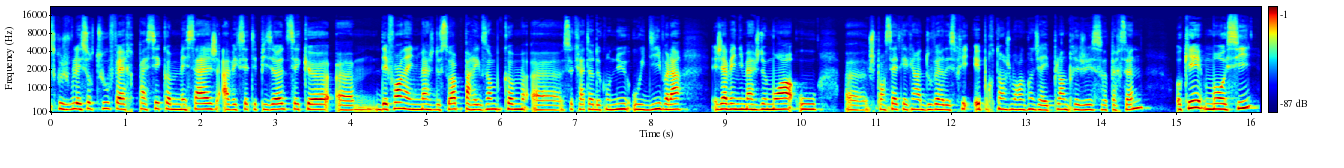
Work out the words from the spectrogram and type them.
ce que je voulais surtout faire passer comme message avec cet épisode, c'est que des fois on a une image de soi, par exemple comme ce créateur de contenu où il dit voilà, j'avais une image de moi où euh, je pensais être quelqu'un d'ouvert d'esprit et pourtant je me rends compte que j'avais plein de préjugés sur cette personne. Ok, moi aussi,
